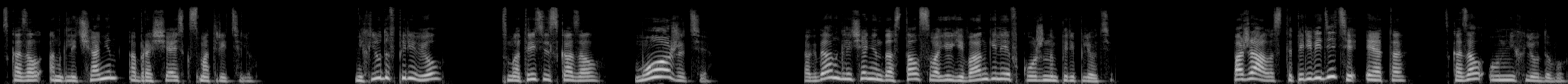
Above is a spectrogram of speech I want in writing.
сказал англичанин, обращаясь к смотрителю. Нехлюдов перевел. Смотритель сказал: "Можете". Тогда англичанин достал свое Евангелие в кожаном переплете. "Пожалуйста, переведите это", сказал он Нехлюдову.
